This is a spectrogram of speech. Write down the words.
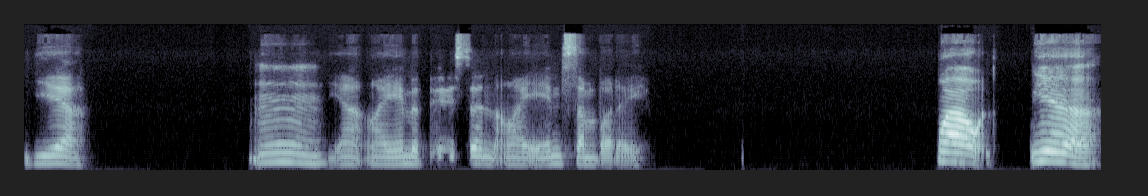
Yeah. Mm. Yeah, I am a person, I am somebody. Wow. Yeah.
